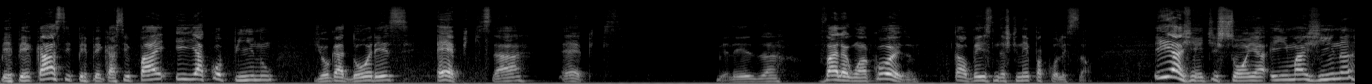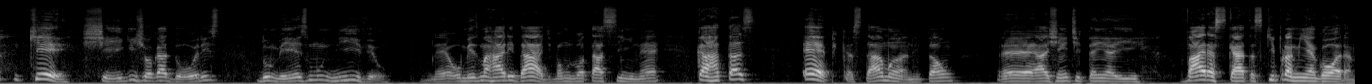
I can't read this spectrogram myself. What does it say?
Perpecassi, Perpecassi Pai e Jacopino, jogadores epics, tá? Epics. Beleza? Vale alguma coisa? Talvez, acho que nem para coleção. E a gente sonha e imagina que chegue jogadores do mesmo nível, né? Ou mesma raridade, vamos botar assim, né? Cartas épicas, tá, mano? Então, é, a gente tem aí várias cartas que para mim agora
